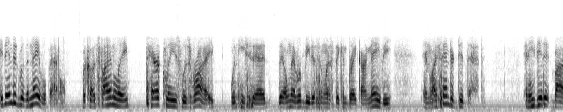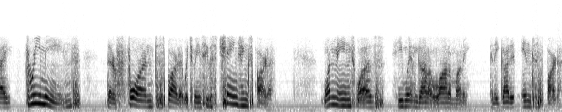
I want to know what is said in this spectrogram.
It ended with a naval battle because finally Pericles was right when he said they'll never beat us unless they can break our navy, and Lysander did that, and he did it by three means that are foreign to Sparta, which means he was changing Sparta. One means was he went and got a lot of money, and he got it into Sparta.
